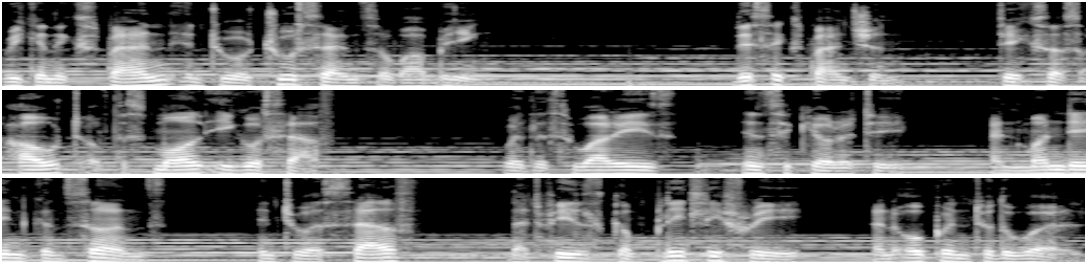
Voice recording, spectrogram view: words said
we can expand into a true sense of our being. This expansion takes us out of the small ego self with its worries, insecurity, and mundane concerns into a self that feels completely free and open to the world.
